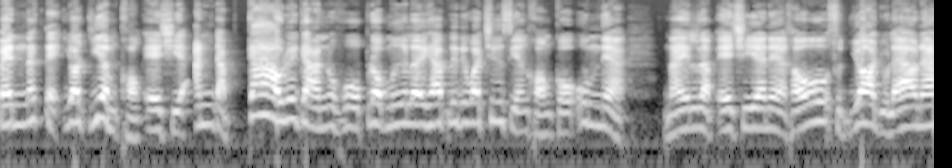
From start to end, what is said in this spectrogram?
เป็นนักเตะยอดเยี่ยมของเอเชียอันดับ 9 ด้วยกันโอ้โหปรบมือเลยครับเรียกได้ว่าชื่อเสียงของโกอุ้มเนี่ยในระดับเอเชียเนี่ยเขาสุดยอดอยู่แล้วนะ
